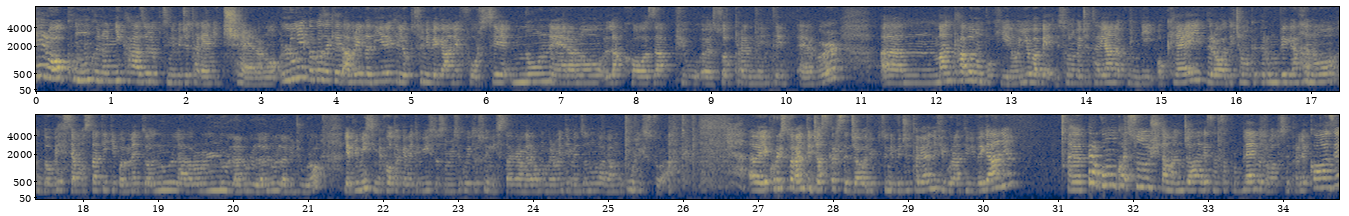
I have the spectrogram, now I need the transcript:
però comunque in ogni caso le opzioni vegetariane c'erano. L'unica cosa che avrei da dire è che le opzioni vegane forse non erano la cosa più uh, sorprendente ever, um, mancavano un pochino. Io vabbè sono vegetariana quindi ok, però diciamo che per un vegano dove siamo stati tipo in mezzo al nulla, nulla, nulla, nulla vi giuro, le primissime foto che avete visto se mi seguite su Instagram eravamo veramente in mezzo al nulla, avevamo un ristorante. Uh, e con ristoranti già scarseggiavo di opzioni vegetariane, figuratevi vegane. Uh, però comunque sono riuscita a mangiare senza problemi, ho trovato sempre le cose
